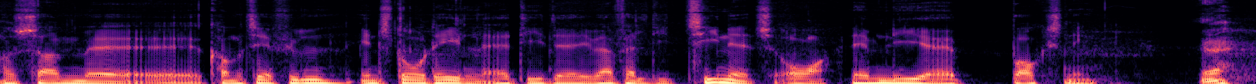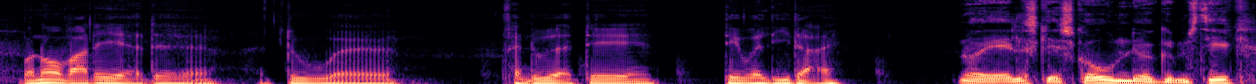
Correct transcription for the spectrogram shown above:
og som øh, kommer til at fylde en stor del af dit, øh, i hvert fald dit teenageår, nemlig øh, boksning. Ja. Hvornår var det, at, øh, at du øh, fandt ud af, at det, det var lige dig? Noget, jeg elsker i skolen, det var gymnastik.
